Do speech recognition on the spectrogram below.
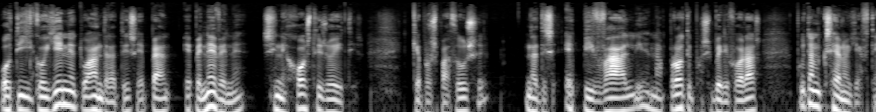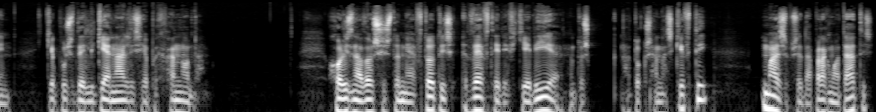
ότι η οικογένεια του άντρα της επενέβαινε συνεχώς τη ζωή της και προσπαθούσε να της επιβάλλει ένα πρότυπο συμπεριφοράς που ήταν ξένο για αυτήν και που στην τελική ανάλυση απεχθανόταν. Χωρίς να δώσει στον εαυτό της δεύτερη ευκαιρία να το, να το ξανασκεφτεί, μάζεψε τα πράγματά της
